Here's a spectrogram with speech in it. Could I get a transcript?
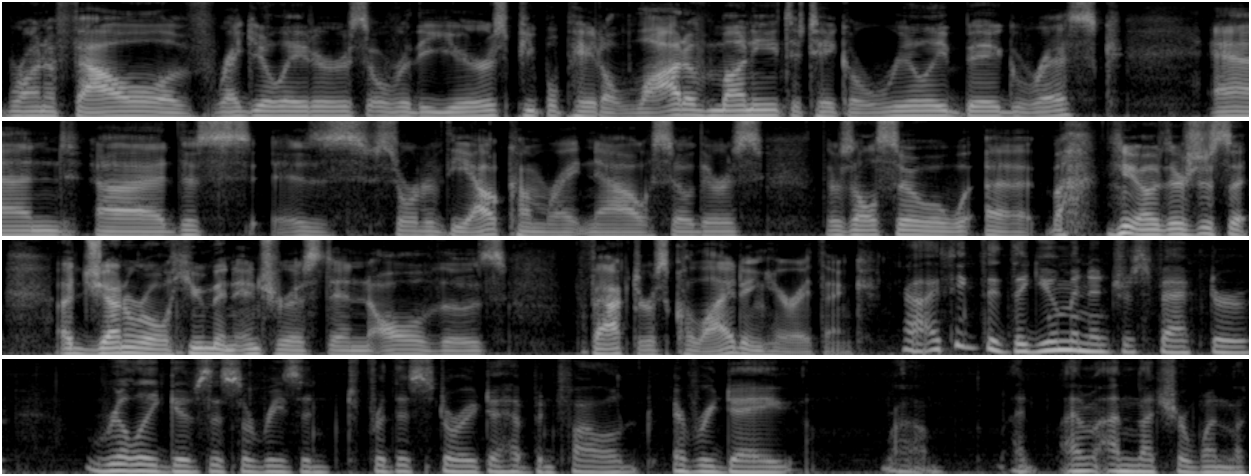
run afoul of regulators over the years. People paid a lot of money to take a really big risk, and uh, this is sort of the outcome right now. So there's there's also uh, you know there's just a, a general human interest in all of those factors colliding here. I think. Yeah, I think that the human interest factor really gives us a reason for this story to have been followed every day. Um, I, I'm not sure when the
